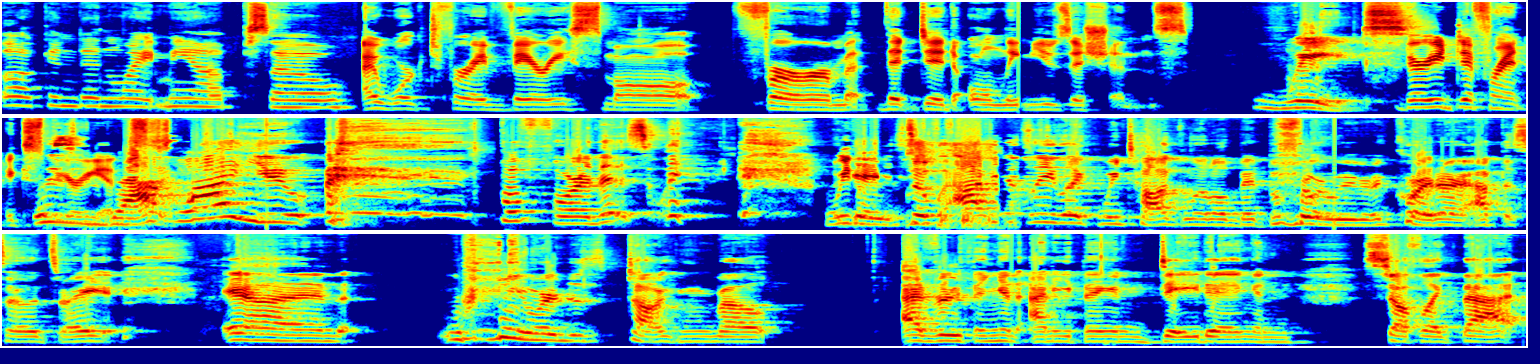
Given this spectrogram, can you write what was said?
fucking didn't light me up. So I worked for a very small firm that did only musicians. Wait, very different experience. Is that why you before this? Week? We okay, so obviously like we talk a little bit before we record our episodes, right? And we were just talking about everything and anything and dating and stuff like that.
